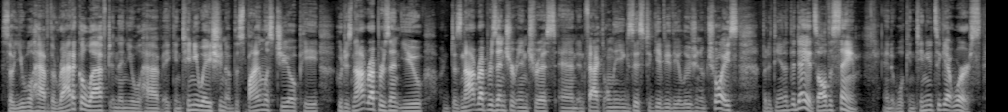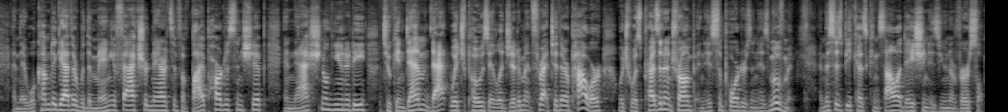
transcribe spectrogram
So you will have the radical left, and then you will have a continuation of the spineless GOP who does not represent you, does not represent your interests, and in fact only exists to give you the illusion of choice. But at the end of the day, it's all the same, and it will continue to get worse. And they will come together with the manufactured narrative of bipartisanship and national unity to condemn that which posed a legitimate threat to their power, which was President Trump and his supporters and his movement. And this is because consolidation is universal.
